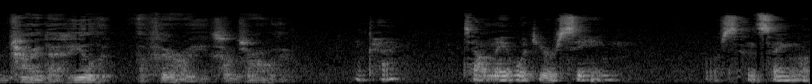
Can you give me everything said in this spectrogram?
I'm trying to heal the, the pharaoh. Something's wrong with him. Okay. Tell me what you're seeing, or sensing, or.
